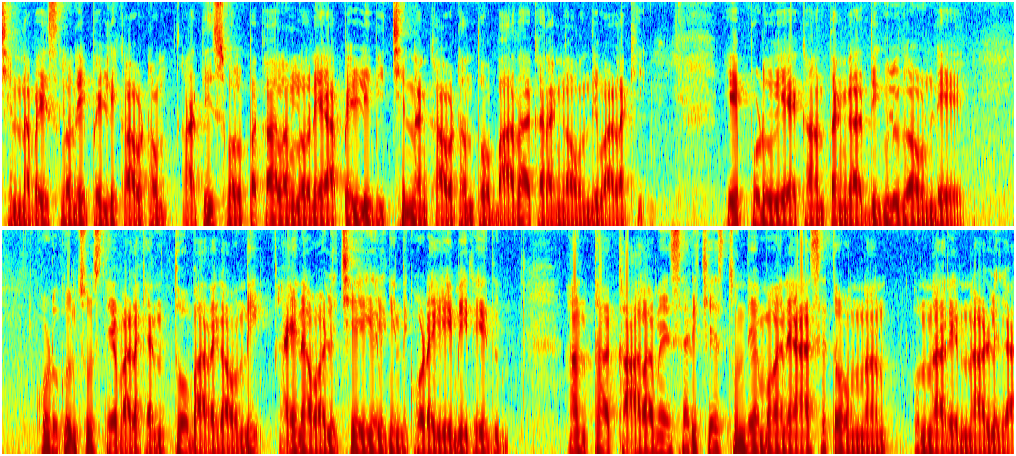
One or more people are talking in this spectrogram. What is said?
చిన్న వయసులోనే పెళ్ళి కావటం అతి స్వల్పకాలంలోనే ఆ పెళ్ళి విచ్ఛిన్నం కావటంతో బాధాకరంగా ఉంది వాళ్ళకి. ఎప్పుడు ఏకాంతంగా దిగులుగా ఉండే కొడుకును చూస్తే వాళ్ళకి ఎంతో బాధగా ఉంది. అయినా వాళ్ళు చేయగలిగింది కూడా ఏమీ లేదు. అంతా కాలమే సరిచేస్తుందేమో అనే ఆశతో ఉన్నాను ఉన్నారు ఇన్నాళ్ళుగా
